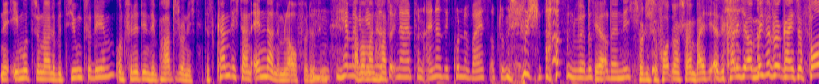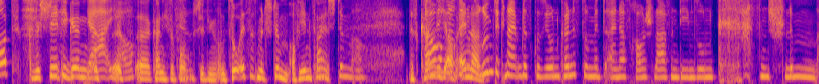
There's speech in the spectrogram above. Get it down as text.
eine emotionale Beziehung zu dem und findet den sympathisch oder nicht. Das kann sich dann ändern im Laufe des Mhm. Ich habe Aber gelesen, man dass du innerhalb von einer Sekunde weißt, ob du mit ihm schlafen würdest ja, oder nicht. Würde ich sofort noch schreiben, weiß ich. Also kann ich, mich bezogen kann ich sofort bestätigen. Ja, es, ich es, äh, kann ich sofort Ja. bestätigen. Und so ist es mit Stimmen, auf jeden Fall. Mit Stimmen auch. Das kann auch sich auch so eine ändern. berühmte Kneipendiskussion. Könntest du mit einer Frau schlafen, die in so einen krassen, schlimmen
